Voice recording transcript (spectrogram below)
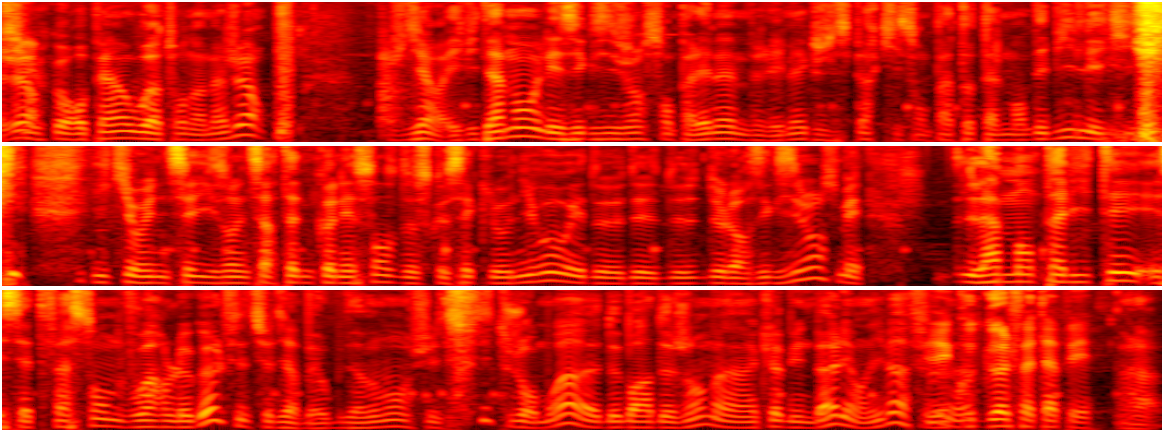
Cirque européen ou un tournoi majeur? Je veux dire, évidemment, les exigences sont pas les mêmes. Les mecs, j'espère qu'ils sont pas totalement débiles et qu'ils ont, une, ils ont une certaine connaissance de ce que c'est que le haut niveau et de, de, de, leurs exigences. Mais la mentalité et cette façon de voir le golf, c'est de se dire, bah, au bout d'un moment, c'est toujours moi, deux bras, deux jambes, un club, une balle et on y va. Fais des coups de golf à taper. Voilà.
